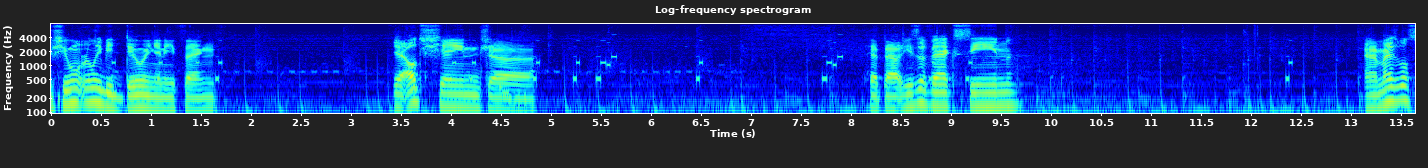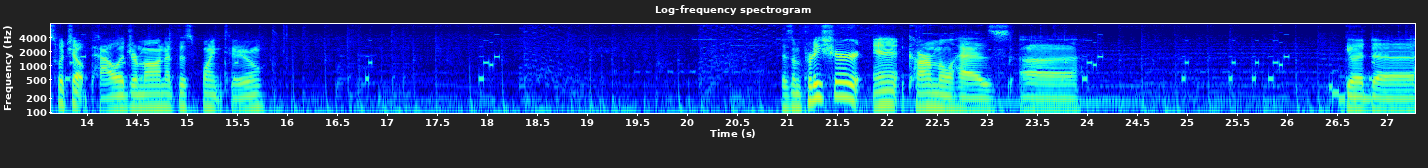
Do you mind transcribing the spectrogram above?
She won't really be doing anything. Yeah, I'll change uh, Pip out. He's a vaccine. And I might as well switch out Paildramon at this point, too. Because I'm pretty sure Aunt Carmel has, uh... Good, uh...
